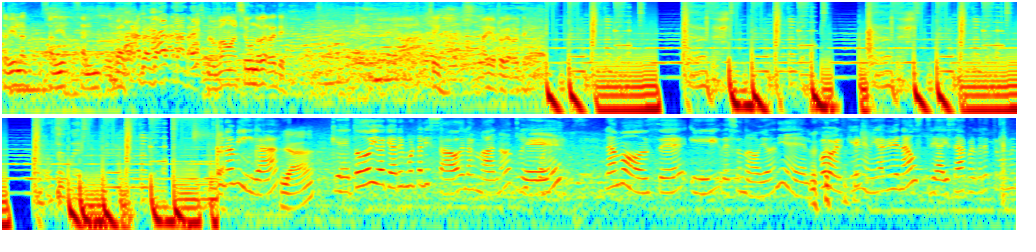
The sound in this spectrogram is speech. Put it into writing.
¿Salió la... Salió... sal- Nos vamos al segundo carrete. Sí, hay otro carrete. una amiga ¿Ya? que todo iba a quedar inmortalizado de las manos de la Monse y de su novio Daniel, porque mi amiga vive en Austria y se va a perder este momento.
